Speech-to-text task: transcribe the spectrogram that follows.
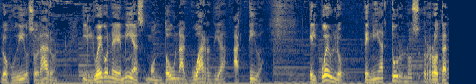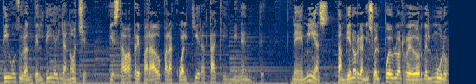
Los judíos oraron y luego Nehemías montó una guardia activa. El pueblo tenía turnos rotativos durante el día y la noche y estaba preparado para cualquier ataque inminente. Nehemías también organizó el pueblo alrededor del muro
